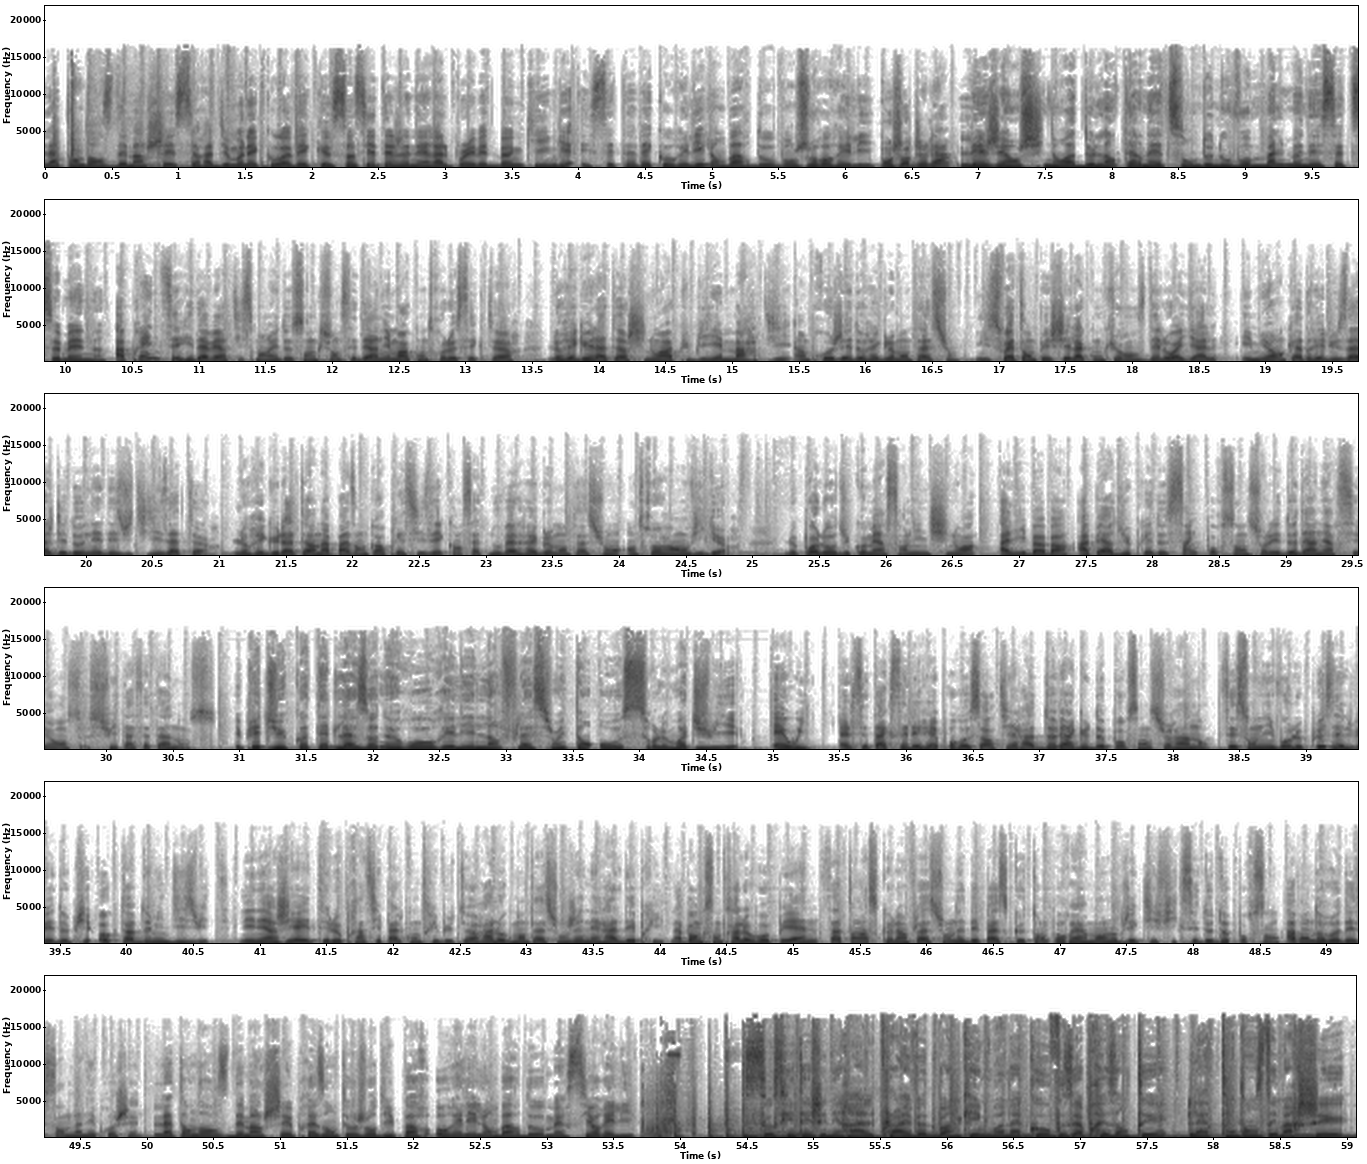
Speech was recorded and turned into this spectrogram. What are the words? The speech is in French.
La tendance des marchés sur Radio Monaco avec Société Générale Private Banking et c'est avec Aurélie Lombardo. Bonjour Aurélie. Bonjour Julia. Les géants chinois de l'Internet sont de nouveau malmenés cette semaine. Après une série d'avertissements et de sanctions ces derniers mois contre le secteur, le régulateur chinois a publié mardi un projet de réglementation. Il souhaite empêcher la concurrence déloyale et mieux encadrer l'usage des données des utilisateurs. Le régulateur n'a pas encore précisé quand cette nouvelle réglementation entrera en vigueur. Le poids lourd du commerce en ligne chinois, Alibaba, a perdu près de 5% sur les deux dernières séances suite à cette annonce. Et puis du côté de la zone euro, Aurélie, l'inflation est en hausse sur le mois de juillet. Et oui, elle s'est accélérée pour ressortir à 2,2% sur un an. C'est son niveau le plus élevé depuis octobre 2018. L'énergie a été le principal contributeur à l'augmentation générale des prix. La Banque Centrale Européenne s'attend à ce que l'inflation ne dépasse que temporairement l'objectif fixé de 2% avant de redescendre l'année prochaine. La tendance des marchés présentée aujourd'hui par Aurélie Lombardo. Merci Aurélie. Société Générale Private Banking Monaco vous a présenté la tendance des marchés.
